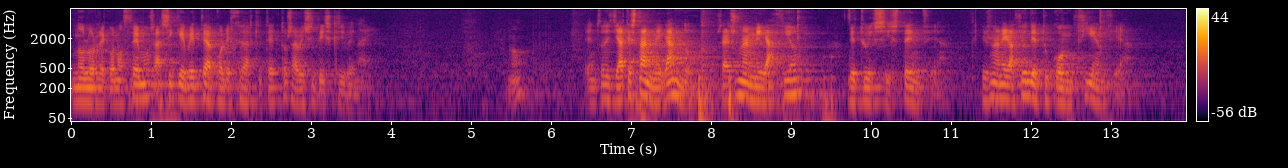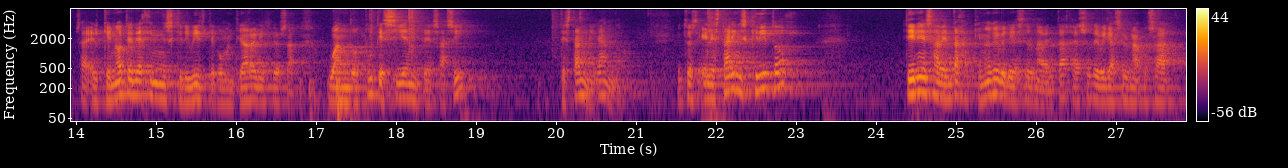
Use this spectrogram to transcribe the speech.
no lo reconocemos, así que vete al colegio de arquitectos a ver si te inscriben ahí. ¿No? Entonces ya te están negando, o sea, es una negación de tu existencia, es una negación de tu conciencia. El que no te dejen inscribirte como entidad religiosa cuando tú te sientes así, te están negando. Entonces, el estar inscritos tiene esa ventaja, que no debería ser una ventaja, eso debería ser una cosa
